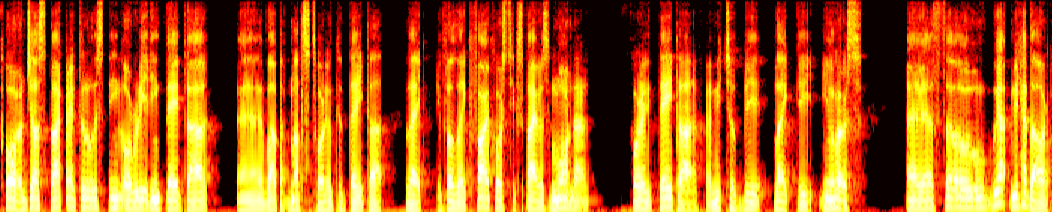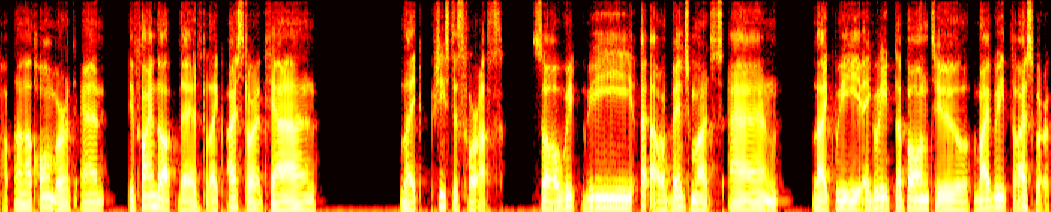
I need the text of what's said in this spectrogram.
for just directory listing or reading data, uh, but not storing the data. Like it was like five or six times more than storing data, and it should be like the universe. Uh, so we we had our, our homework, and we find out that like iStore can like fix this for us. So we we had our benchmarks and like we agreed upon to migrate to Iceberg.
